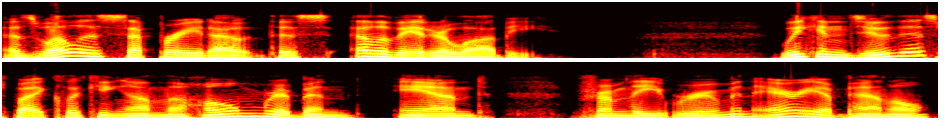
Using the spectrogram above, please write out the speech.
as well as separate out this elevator lobby. We can do this by clicking on the Home ribbon and, from the Room and Area panel,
